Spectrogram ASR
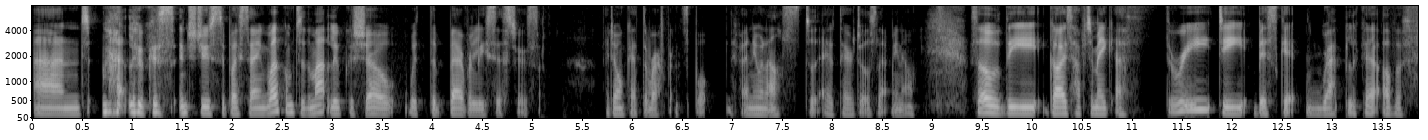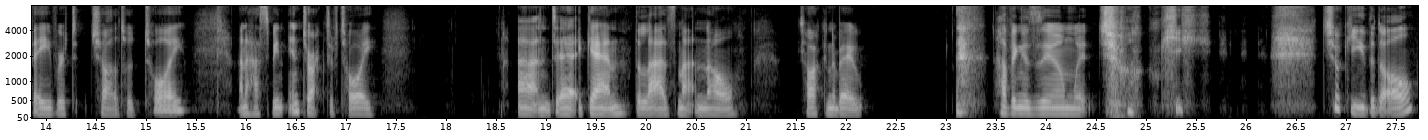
And Matt Lucas introduced it by saying, Welcome to the Matt Lucas Show with the Beverley Sisters. I don't get the reference, but if anyone else out there does, let me know. So the guys have to make a 3D biscuit replica of a favourite childhood toy, and it has to be an interactive toy. And uh, again, the lads, Matt and Noel, talking about having a Zoom with Chucky, Chucky the doll,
